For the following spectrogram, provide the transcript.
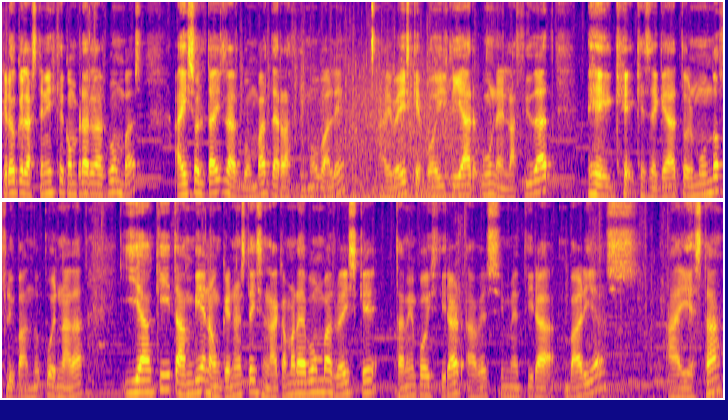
creo que las tenéis que comprar las bombas, ahí soltáis las bombas de racimo, ¿vale? Ahí veis que podéis liar una en la ciudad, eh, que, que, se queda todo el mundo flipando, pues nada. Y aquí también, aunque no estéis en la cámara de bombas, veis que también podéis tirar, a ver si me tira varias, ahí está,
